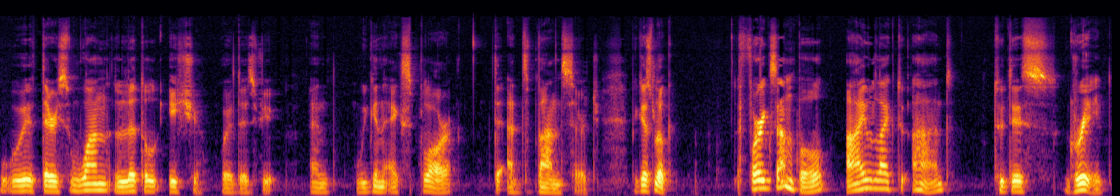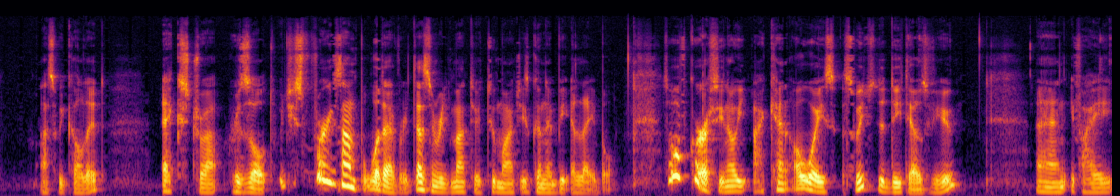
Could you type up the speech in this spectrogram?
there's one little issue with this view and we're going to explore the advanced search. Because look, for example, I would like to add to this grid, as we call it, extra result, which is, for example, whatever, it doesn't really matter too much, it's going to be a label. So of course, you know, I can always switch the details view and if I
